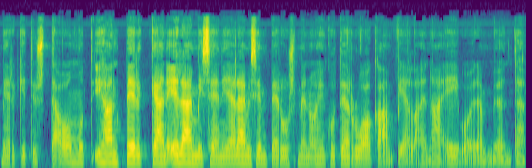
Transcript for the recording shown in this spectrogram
merkitystä ole, mutta ihan pelkkään elämisen ja elämisen perusmenoihin, kuten ruokaan pienlainaa, ei voida myöntää.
